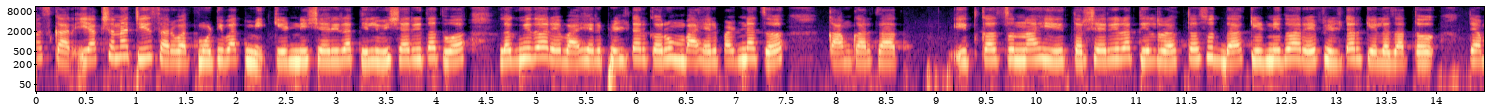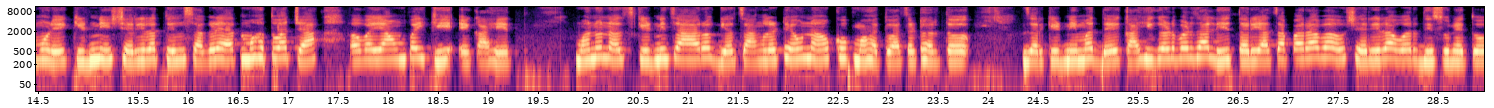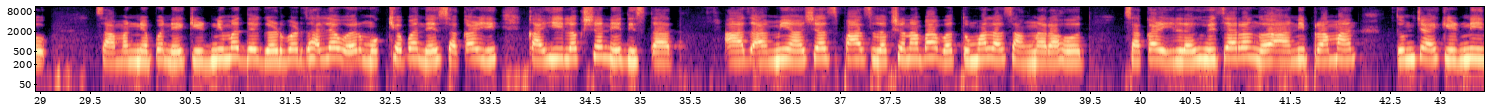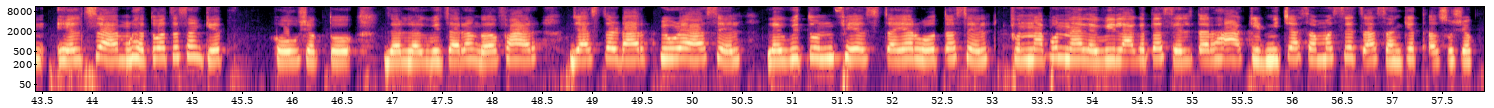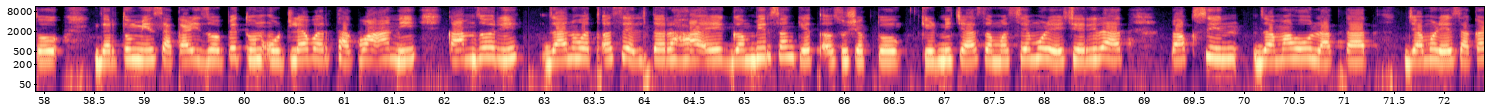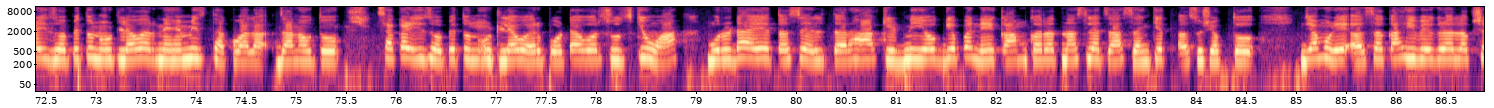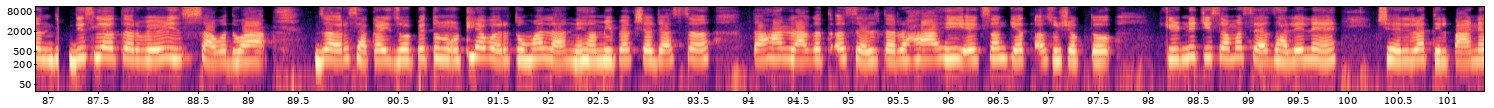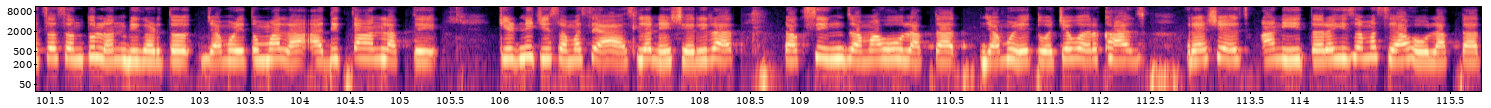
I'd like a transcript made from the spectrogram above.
नमस्कार. या क्षणाची सर्वात मोठी बातमी. किडनी शरीरातील विषारी तत्व लघवीद्वारे बाहेर फिल्टर करून बाहेर पडण्याचं काम करतात. इतकंच नाही तर शरीरातील रक्त सुद्धा किडनीद्वारे फिल्टर केलं जातं. त्यामुळे किडनी शरीरातील सगळ्यात महत्त्वाच्या अवयवांपैकी एक आहेत. म्हणूनच किडनीचं आरोग्य चांगलं ठेवणं खूप महत्त्वाचं ठरतं. जर किडनीमध्ये काही गडबड झाली तर याचा पराभव शरीरावर दिसून येतो. सामान्यपणे किडनीमध्ये गडबड झाल्यावर मुख्यपणे सकाळी काही लक्षणे दिसतात. आज आम्ही अशाच पाच लक्षणाबाबत तुम्हाला सांगणार आहोत. सकाळी लघवीचा रंग आणि प्रमाण तुमच्या किडनी हेल्थचा महत्त्वाचा संकेत होऊ शकतो. जर लघवीचा रंग फार जास्त डार्क पिवळा असेल लघवीतून फेस तयार होत असेल पुन्हा पुन्हा लघवी लागत असेल तर हा किडनीच्या समस्येचा संकेत असू शकतो. जर तुम्ही सकाळी झोपेतून उठल्यावर थकवा आणि कामजोरी जाणवत असेल तर हा एक गंभीर संकेत असू शकतो. किडनीच्या समस्येमुळे शरीरात टॉक्सिन जमा होऊ लागतात ज्यामुळे सकाळी झोपेतून उठल्यावर नेहमीच थकवाला जाणवतो. सकाळी झोपेतून उठल्यावर पोटावर सूज किंवा मुरडा येत असेल तर हा किडनी योग्यपणे काम करत नसल्याचा संकेत असू शकतो ज्यामुळे असं काही वेगळं लक्षण दिसलं तर वेळीच सावध व्हा. जर सकाळी झोपेतून उठल्यावर तुम्हाला नेहमीपेक्षा जास्त तहान लागत असेल तर हाही एक संकेत असू शकतो. किडनीची समस्या झालेने शरीरातील पाण्याचं संतुलन बिघडतं ज्यामुळे तुम्हाला अधिक तहान लागते. किडनीची समस्या असल्याने शरीरात टॉक्सिन जमा होऊ लागतात ज्यामुळे त्वचेवर खाज रॅशेस आणि इतरही समस्या होऊ लागतात.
